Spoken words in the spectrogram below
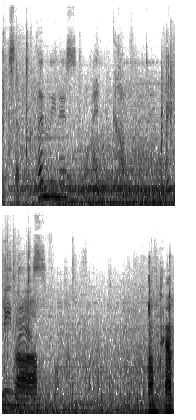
except cleanliness and comfort. They need um. less. Um, cap.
